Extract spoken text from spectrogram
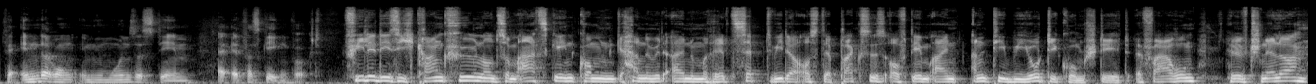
Veränderung im Immunsystem äh, etwas gegenwirkt. Viele, die sich krank fühlen und zum Arzt gehen, kommen gerne mit einem Rezept wieder aus der Praxis, auf dem ein Antibiotikum steht. Erfahrung hilft schneller,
